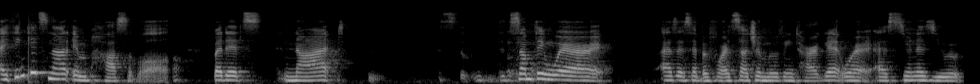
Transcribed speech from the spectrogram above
I think it's not impossible, but it's not it's something where, as I said before, it's such a moving target where as soon as you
